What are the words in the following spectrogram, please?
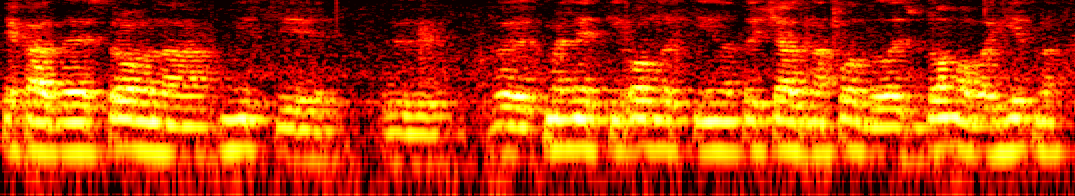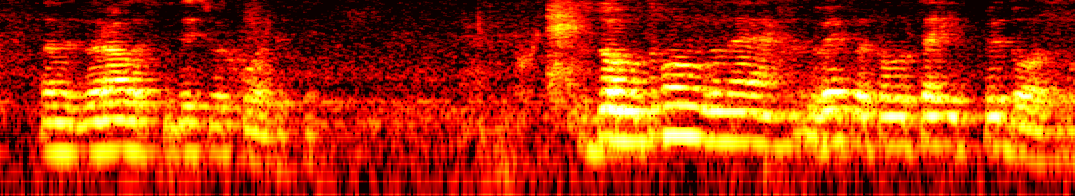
яка зареєстрована в місті е, в Хмельницькій області і на той час знаходилась вдома вагітна та не збиралась кудись виходити. З дому тому мене викликало це і підозру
